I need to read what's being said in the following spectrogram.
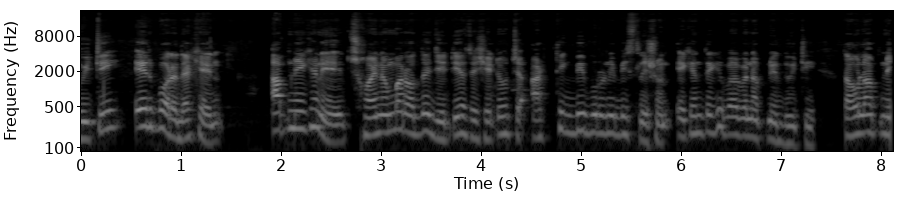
দুইটি। এরপরে দেখেন আপনি এখানে ছয় নম্বর অধ্যায় যেটি আছে, সেটা হচ্ছে আর্থিক বিবরণী বিশ্লেষণ। এখান থেকে পাবেন আপনি দুইটি। তাহলে আপনি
